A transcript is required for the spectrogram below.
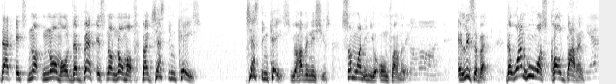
that it's not normal, the birth is not normal, but just in case, just in case you're having issues, someone in your own family, Elizabeth, the one who was called barren. Yep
